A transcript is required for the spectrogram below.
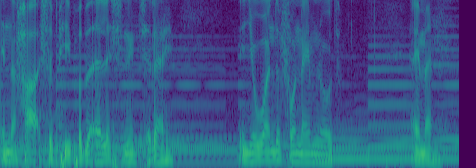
in the hearts of people that are listening today. In your wonderful name, Lord. Amen.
